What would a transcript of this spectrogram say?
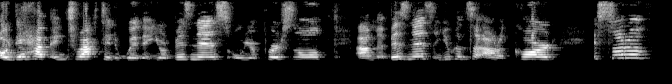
or they have interacted with your business or your personal um, business you can send out a card it's sort of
